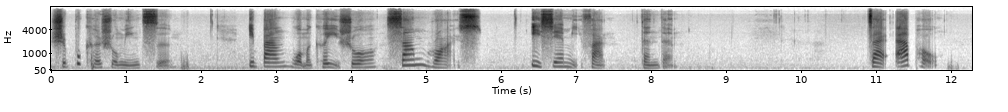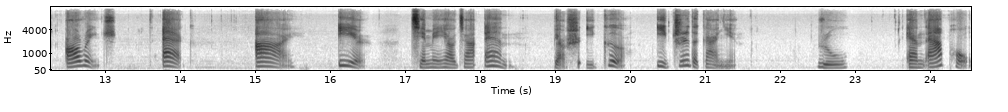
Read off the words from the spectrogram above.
是不可数名词。 一般我们可以说 some rice，一些米饭等等。在 apple、orange、egg、eye、ear 前面要加 an，表示一个、一只的概念。如 an apple，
